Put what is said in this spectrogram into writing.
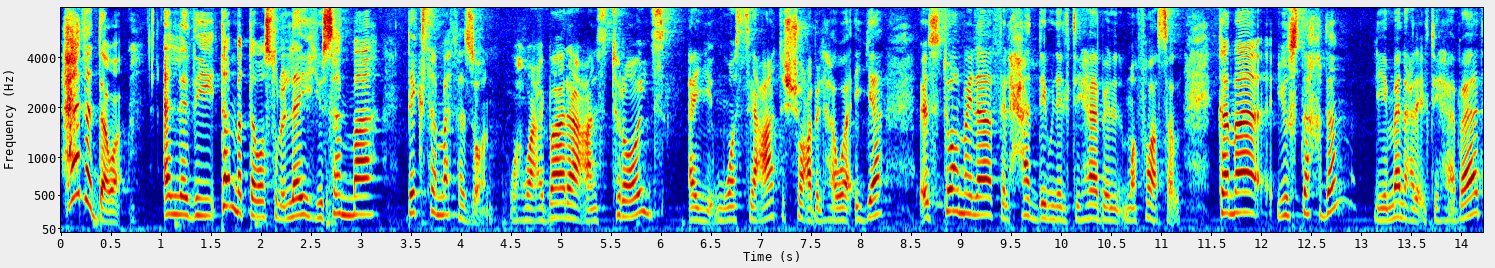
هذا الدواء الذي تم التوصل إليه يسمى ديكساميثازون وهو عبارة عن سترويدز أي موسعات الشعب الهوائية استعمل في الحد من التهاب المفاصل. كما يستخدم لمنع الالتهابات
